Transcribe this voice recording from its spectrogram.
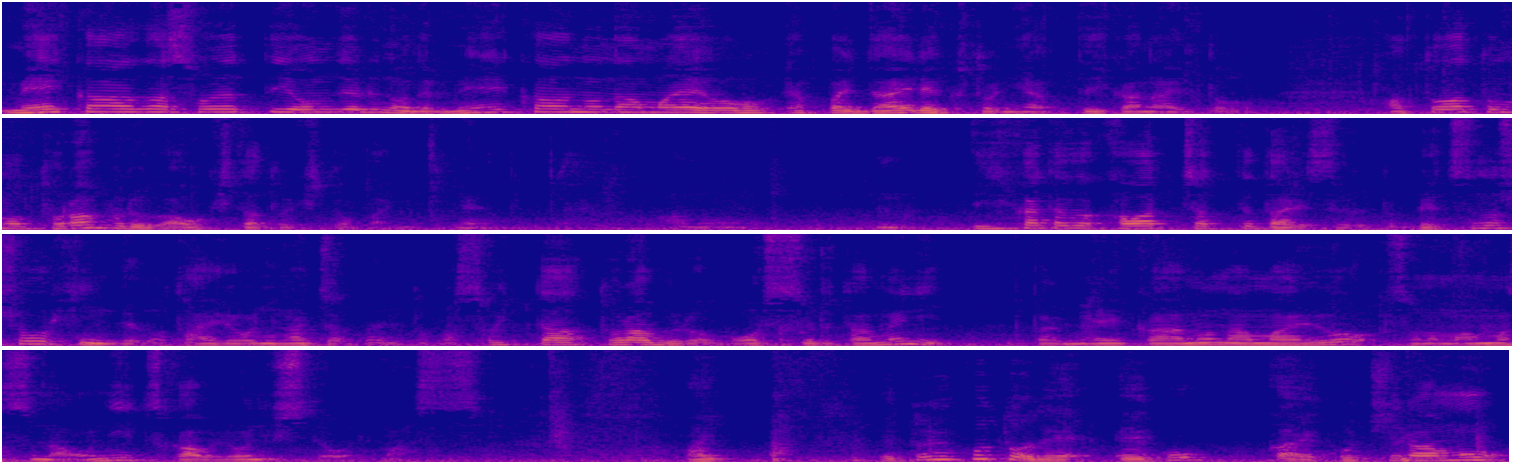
メーカーがそうやって呼んでるのでメーカーの名前をやっぱりダイレクトにやっていかないと後々のトラブルが起きた時とかにねあの言い方が変わっちゃってたりすると別の商品での対応になっちゃったりとかそういったトラブルを防止するためにやっぱりメーカーの名前をそのまま素直に使うようにしております。はい、えということでえ今回こちらも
